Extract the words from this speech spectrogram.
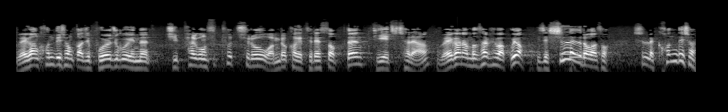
외관 컨디션까지 보여주고 있는 G80 스포츠로 완벽하게 드레스업된 DH 차량 외관 한번 살펴봤고요. 이제 실내 들어가서 실내 컨디션,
